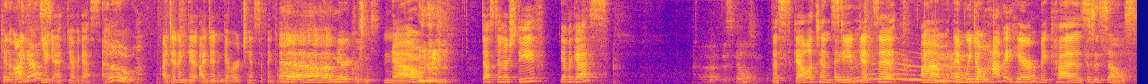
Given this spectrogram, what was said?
Can I guess? You get? Do you have a guess? Oh, I didn't get. I didn't give her a chance to think about it. uh, Merry Christmas. No. Dustin or Steve? Do you have a guess? Uh, the skeleton. The skeleton. Steve gets it. Um, and we don't have it here Because because it sells.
